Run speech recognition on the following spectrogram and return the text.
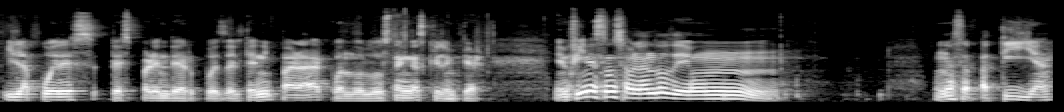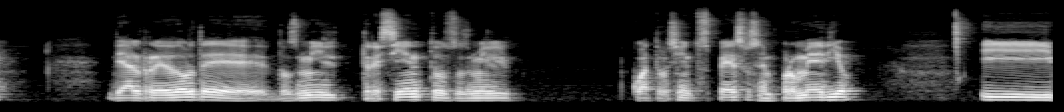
y la puedes desprender pues del tenis para cuando los tengas que limpiar. En fin, estamos hablando de un Una zapatilla de alrededor de 2.300, 2.400 pesos en promedio. Y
